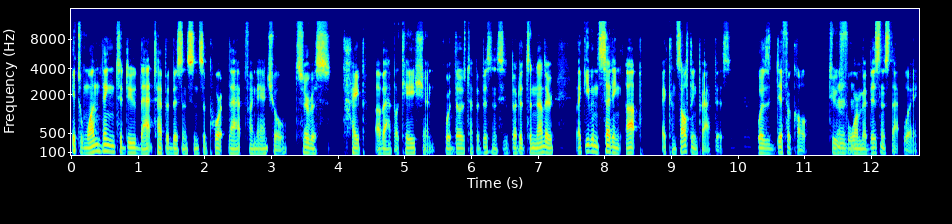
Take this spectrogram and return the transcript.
It's one thing to do that type of business and support that financial service type of application for those type of businesses, but it's another like even setting up a consulting practice was difficult to Mhm. form a business that way.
